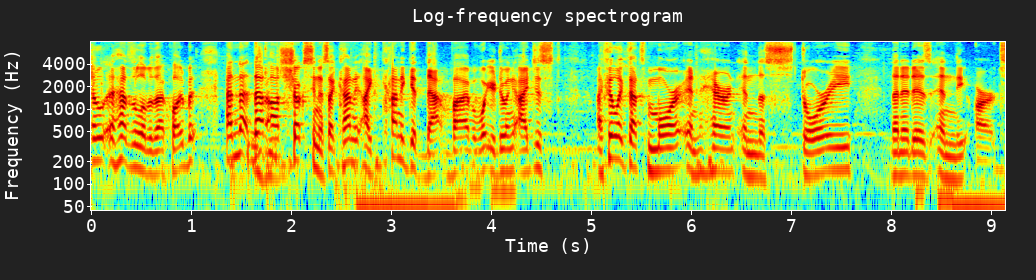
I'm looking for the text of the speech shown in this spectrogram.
It it has a little bit of that quality, but and that, that mm-hmm. us shucksiness, I kind of I kind of get that vibe of what you're doing. I just I feel like that's more inherent in the story than it is in the art.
